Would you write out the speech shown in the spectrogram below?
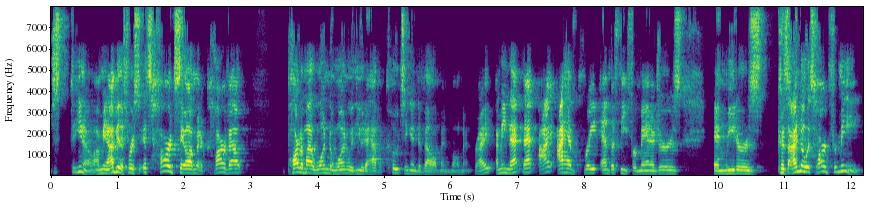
Just you know, I mean, I'd be the first. It's hard to say, oh, I'm going to carve out part of my one-to-one with you to have a coaching and development moment, right? I mean, that that I I have great empathy for managers and leaders because I know it's hard for me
